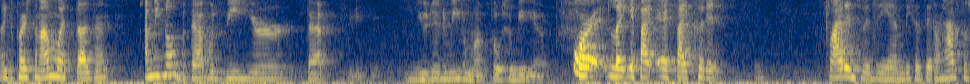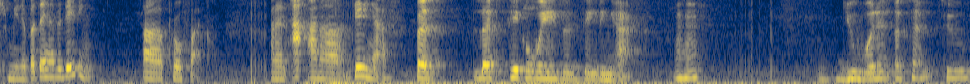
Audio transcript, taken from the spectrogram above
Like the person I'm with doesn't. I mean, no, but that would be your that you didn't meet them on social media. Or like if I if I couldn't slide into a DM because they don't have social media, but they have a dating uh, profile on an a- on a dating app. But let's take away the dating app. hmm You wouldn't attempt to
